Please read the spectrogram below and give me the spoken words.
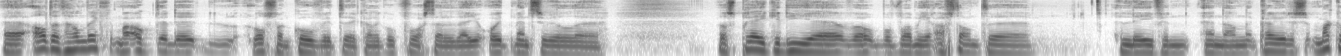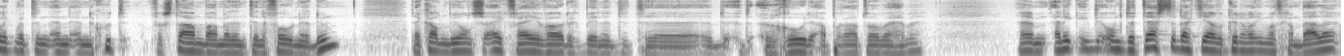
Eh, altijd handig, maar ook de, de, los van COVID eh, kan ik ook voorstellen dat je ooit mensen wil, eh, wil spreken die op wat meer afstand leven. En dan kan je dus makkelijk met een, en, en goed verstaanbaar met een telefoon eh, doen. Dat kan bij ons eigenlijk vrij eenvoudig binnen het, eh, het, het rode apparaat wat we hebben. Ehm, en ik, ik, om te testen dacht ik, ja, we kunnen wel iemand gaan bellen.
